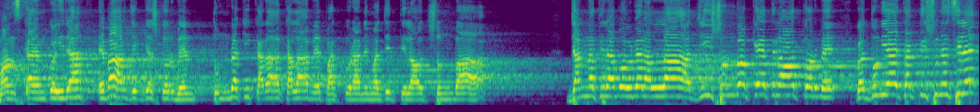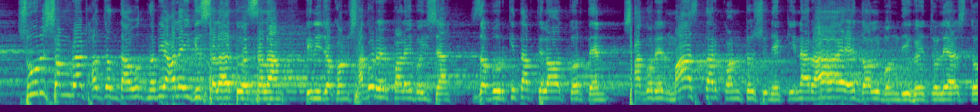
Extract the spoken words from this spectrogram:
মঞ্চ কায়েম কইরা এবার জিজ্ঞেস করবেন, তোমরা কি কারা কালামে পাক কোরআনে মাজিদ তিলাওয়াত শুনবা? জান্নাতীরা বলবেন, আল্লাহ, জি শুনব, কে তিলাওয়াত করবে? দুনিয়ায় থাকতে শুনেছিলে সুর সম্রাট হজরত দাউদ নবী ওয়াস সালাম তিনি যখন সাগরের পাড়ে বৈশা জবুর কিতাব তেলাওয়াত করতেন, সাগরের মাছ তার কণ্ঠ শুনে কিনারায় দলবন্দি হয়ে চলে আসতো।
